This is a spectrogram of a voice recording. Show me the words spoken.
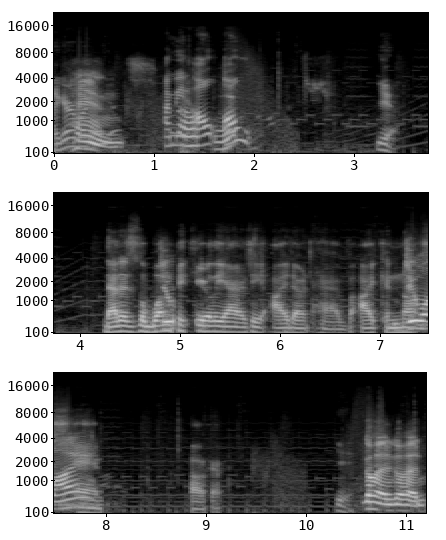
it depends. I mean, Oh. I'll, I'll Yeah. that is the one Do- peculiarity i don't have i cannot Do I? stand- Oh, okay Go ahead, go ahead.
